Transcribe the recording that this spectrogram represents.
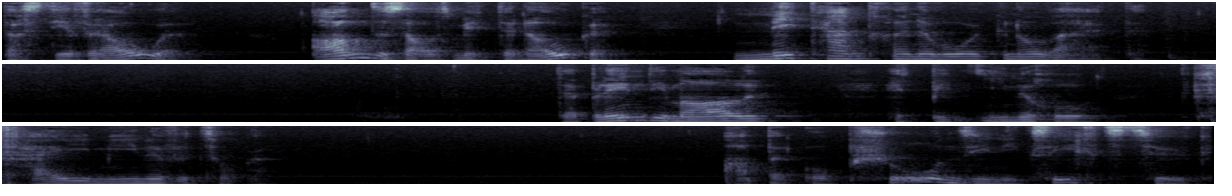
dass die Frauen, anders als mit den Augen, nicht haben können wahrgenommen werden. Der blinde Maler hat beim Reinkommen keine Miene verzogen. Aber ob schon seine Gesichtszüge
